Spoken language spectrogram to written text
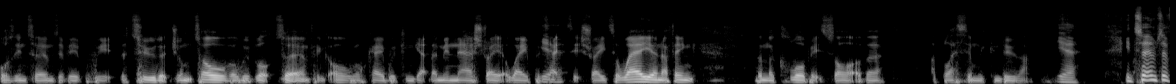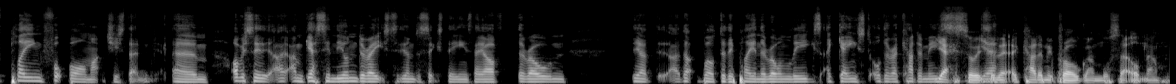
us in terms of if we the two that jumped over, we've looked at and think, oh, okay, we can get them in there straight away, Yeah. protect it straight away, and I think from the club, it's sort of a a blessing we can do that. Yeah. In terms of playing football matches, then um, obviously I, I'm guessing the under eights to the under 16s they have their own. They have, I don't- well, do they play in their own leagues against other academies? Yes, so it's yeah. an academy program we'll set up now. Yeah,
